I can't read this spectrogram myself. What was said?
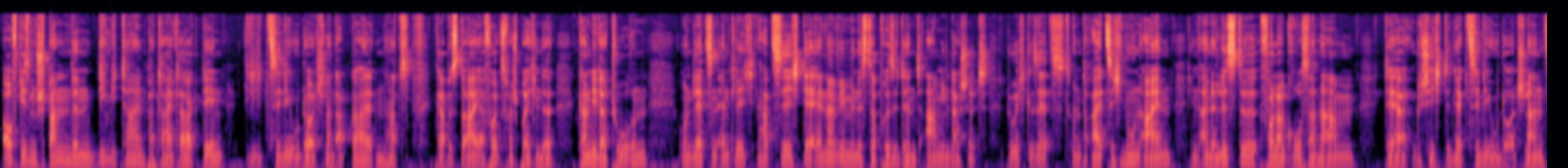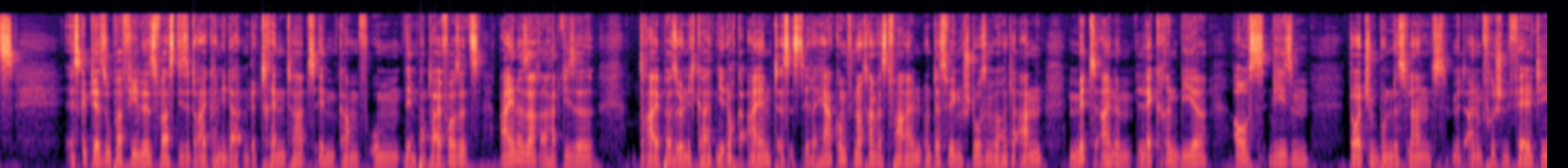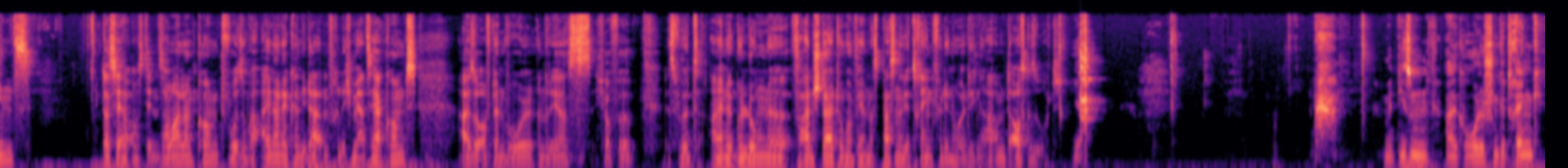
Auf diesem spannenden digitalen Parteitag, den die CDU Deutschland abgehalten hat, gab es drei erfolgsversprechende Kandidaturen, und letztendlich hat sich der NRW-Ministerpräsident Armin Laschet durchgesetzt und reiht sich nun ein in eine Liste voller großer Namen der Geschichte der CDU Deutschlands. Es gibt ja super vieles, was diese drei Kandidaten getrennt hat im Kampf um den Parteivorsitz. Eine Sache hat diese drei Persönlichkeiten jedoch geeint. Es ist ihre Herkunft Nordrhein-Westfalen und deswegen stoßen wir heute an mit einem leckeren Bier aus diesem deutschen Bundesland mit einem frischen Felddienst, das ja aus dem Sauerland kommt, wo sogar einer der Kandidaten Friedrich Merz herkommt. Also auf dein Wohl, Andreas. Ich hoffe, es wird eine gelungene Veranstaltung und wir haben das passende Getränk für den heutigen Abend ausgesucht. Ja. Mit diesem alkoholischen Getränk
